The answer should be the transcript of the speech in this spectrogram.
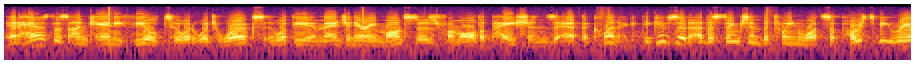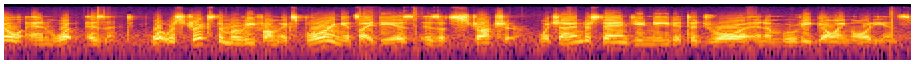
It has this uncanny feel to it which works with the imaginary monsters from all the patients at the clinic. It gives it a distinction between what's supposed to be real and what isn't. What restricts the movie from exploring its ideas is its structure, which I understand you need to draw in a movie going audience,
